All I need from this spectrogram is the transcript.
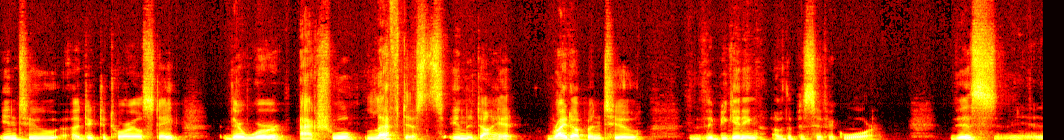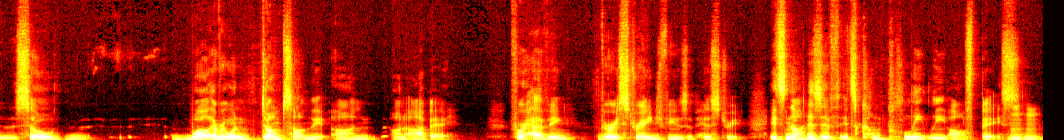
into a dictatorial state. There were actual leftists in the Diet right up until the beginning of the Pacific War. This, so while everyone dumps on the on on Abe for having very strange views of history, it's not as if it's completely off base. Mhm.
